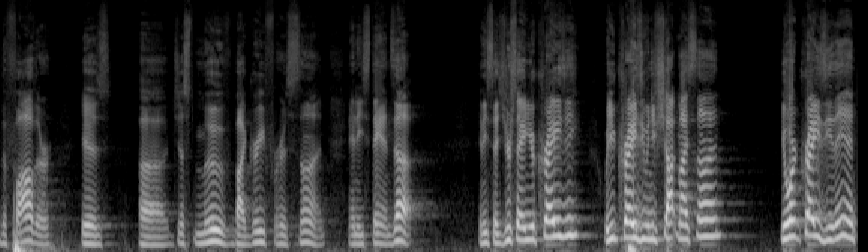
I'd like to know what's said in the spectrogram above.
the father is uh, just moved by grief for his son and he stands up and he says, You're saying you're crazy? Were you crazy when you shot my son? You weren't crazy then.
